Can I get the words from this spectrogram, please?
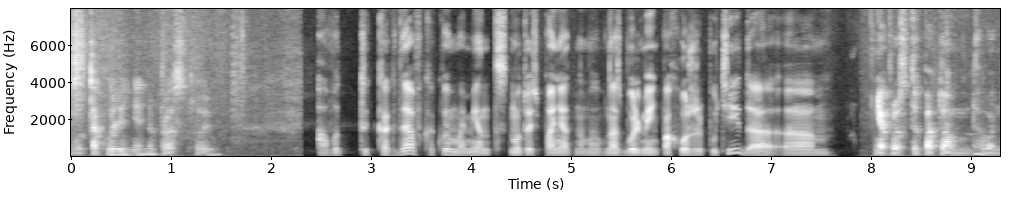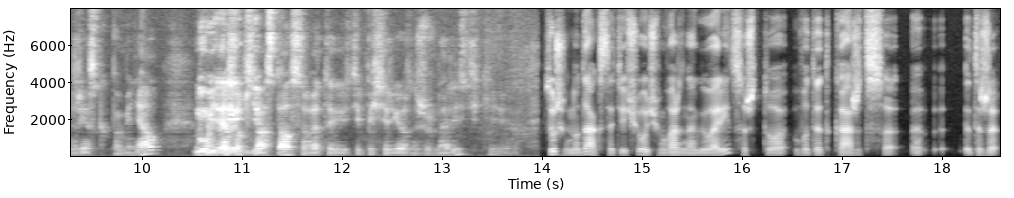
вот такой линейно простой. А вот ты когда, в какой момент, ну, то есть, понятно, мы, у нас более-менее похожие пути, да, не, просто ты потом довольно резко поменял. Ну, а я, я, собственно, я... остался в этой, типа, серьезной журналистике. Слушай, ну да, кстати, еще очень важно оговориться, что вот это кажется, э, это же,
